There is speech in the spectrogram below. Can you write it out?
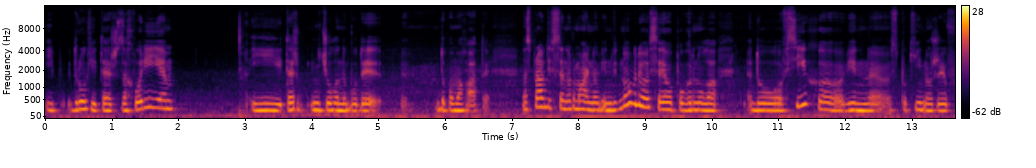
і другий теж захворіє, і теж нічого не буде е, допомагати. Насправді все нормально, він відновлювався, я його повернула до всіх, е, він е, спокійно жив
